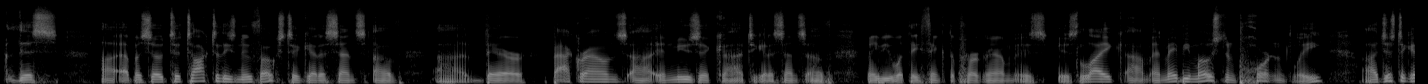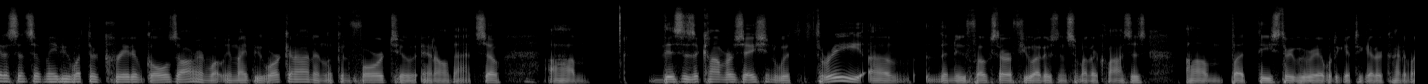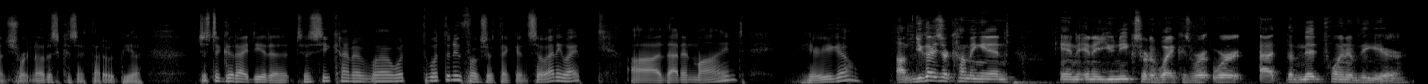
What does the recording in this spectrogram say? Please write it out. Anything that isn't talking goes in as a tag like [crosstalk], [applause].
this uh, episode to talk to these new folks to get a sense of uh, their backgrounds uh, in music, uh, to get a sense of maybe what they think the program is is like, um, and maybe most importantly, uh, just to get a sense of maybe what their creative goals are and what we might be working on and looking forward to and all that. So. Um, this is a conversation with three of the new folks. There are a few others in some other classes, um, but these three we were able to get together kind of on short notice because I thought it would be a just a good idea to to see kind of uh, what what the new folks are thinking. So anyway, uh, that in mind, here you go. Um, you guys are coming in in in a unique sort of way because we're we're at the midpoint of the year.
